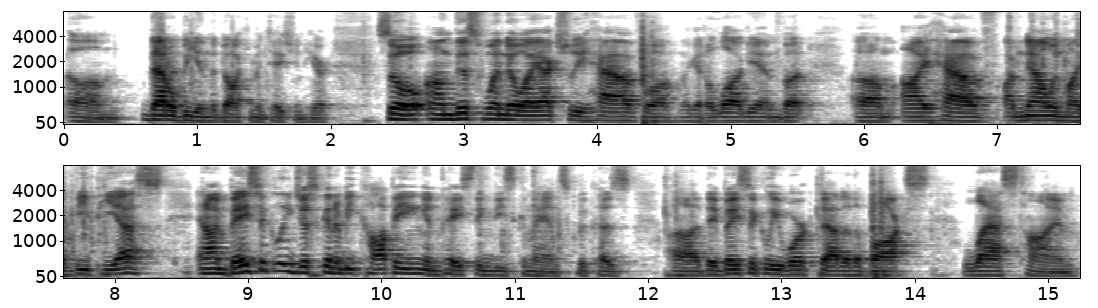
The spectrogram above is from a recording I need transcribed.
Um, that'll be in the documentation here. So on this window, I actually have, well, I got to log in, but um, I have, I'm now in my VPS, and I'm basically just going to be copying and pasting these commands because uh, they basically worked out of the box last time.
